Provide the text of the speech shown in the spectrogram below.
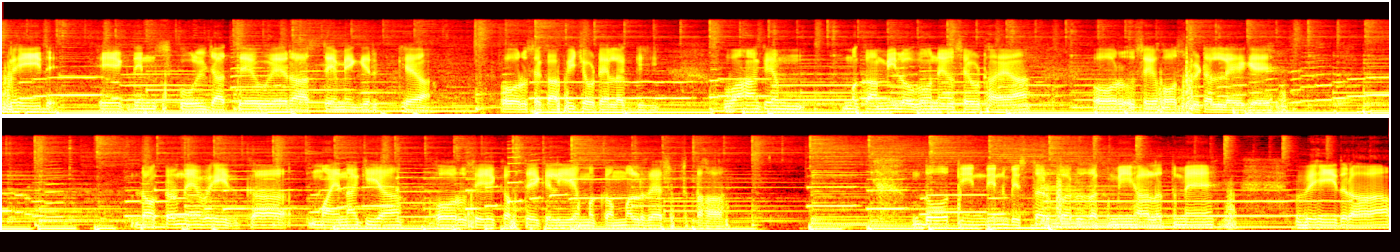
وحید ایک دن اسکول جاتے ہوئے راستے میں گر گیا اور اسے کافی چوٹیں لگ گئی وہاں کے مقامی لوگوں نے اسے اٹھایا اور اسے ہاسپٹل لے گئے۔ ڈاکٹر نے وحید کا معائنہ کیا اور اسے ایک ہفتے کے لیے مکمل ریسٹ کہا۔ دو تین دن بستر پر زخمی حالت میں وحید رہا۔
